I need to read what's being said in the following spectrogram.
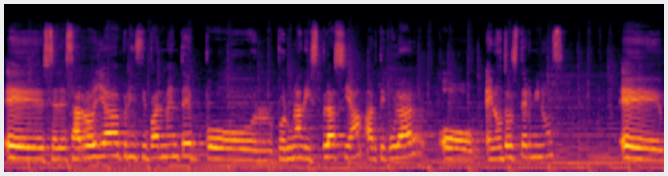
Eh, se desarrolla principalmente por, una displasia articular o, en otros términos, eh,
